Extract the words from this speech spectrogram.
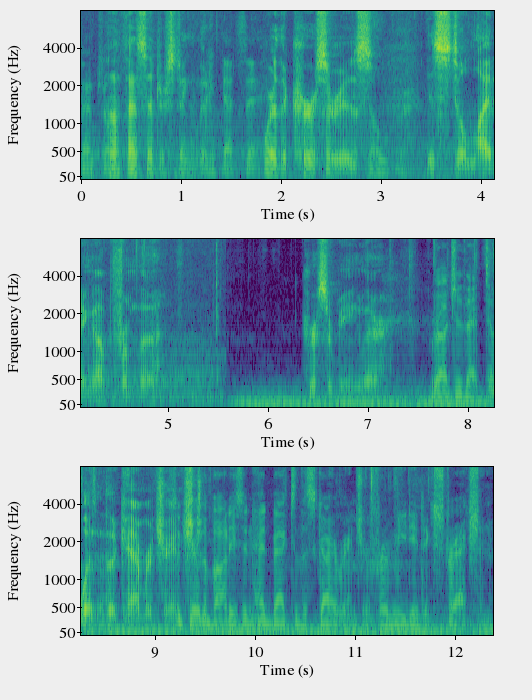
Central. Oh, that's interesting. The, that's where the cursor is is still lighting up from the cursor being there Roger that, Delta. when the camera Secure the bodies and head back to the Skyranger for immediate extraction.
